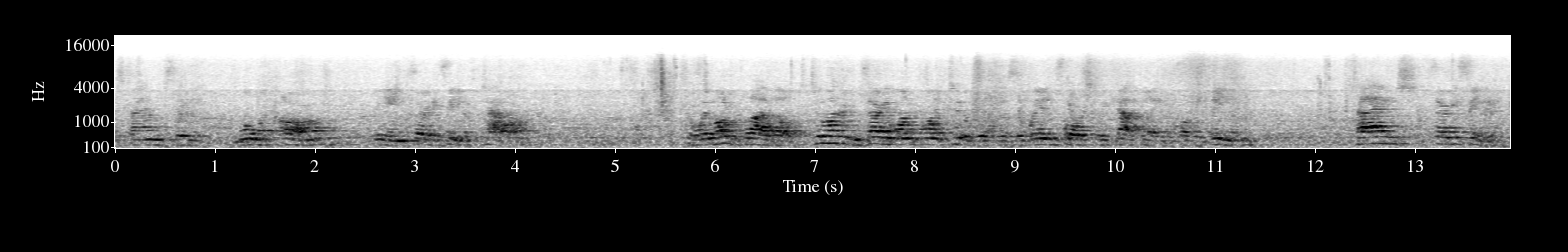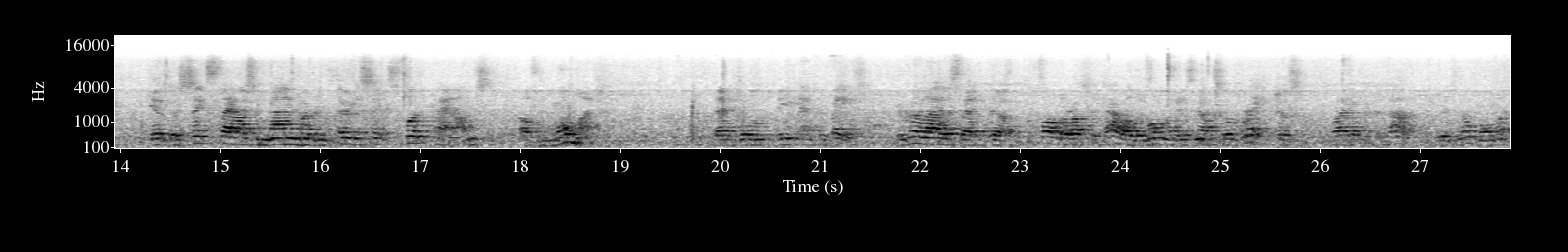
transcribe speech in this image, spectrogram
is times the moment arm being 30 feet of tower. So we multiply those. 231.2, which was the wind force we calculated for the beam, times 30 feet gives us 6,936 foot-pounds of moment that will be at the base. You realize that uh, farther up the tower, the moment is not so great, just right up at the top. There's no moment.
